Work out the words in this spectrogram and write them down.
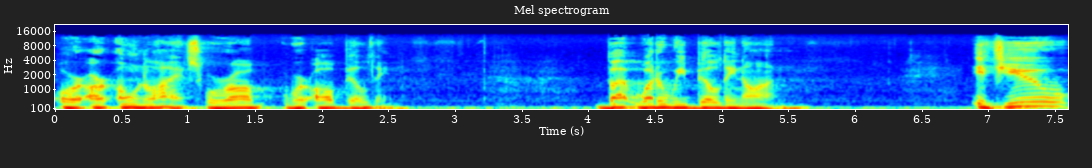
or our own lives. We're all, we're all building. But what are we building on? If you,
